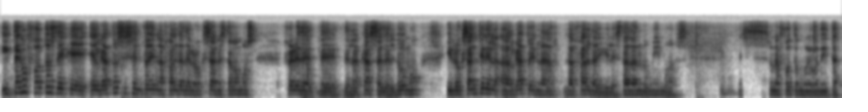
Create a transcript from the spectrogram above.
Y tengo fotos de que el gato se sentó en la falda de Roxanne, estábamos fuera de, de, la casa, del domo, y Roxanne tiene al gato en la, la, falda y le está dando mimos. Es una foto muy bonita,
